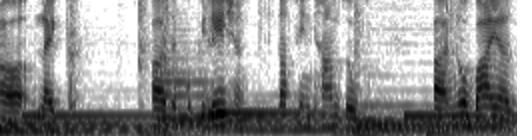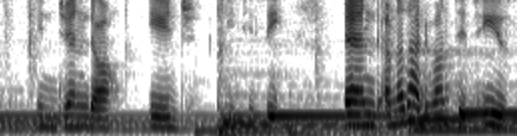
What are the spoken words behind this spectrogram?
uh, like uh, the population? That's in terms of uh, no bias in gender, age, etc. And another advantage is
